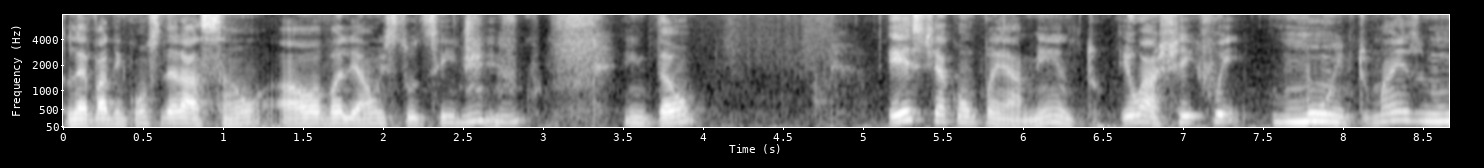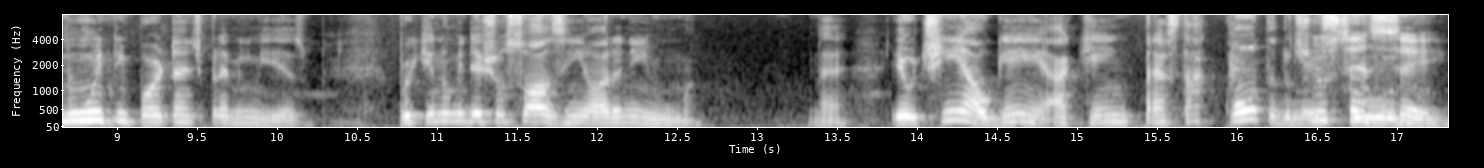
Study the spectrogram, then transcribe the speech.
levada em consideração ao avaliar um estudo científico. Então, este acompanhamento eu achei que foi muito, mas muito importante para mim mesmo, porque não me deixou sozinho hora nenhuma, né? Eu tinha alguém a quem prestar conta do Tinha meu o estudo. sensei.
